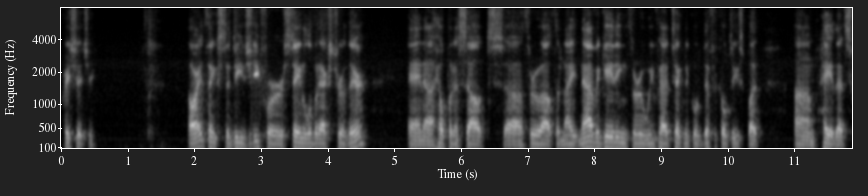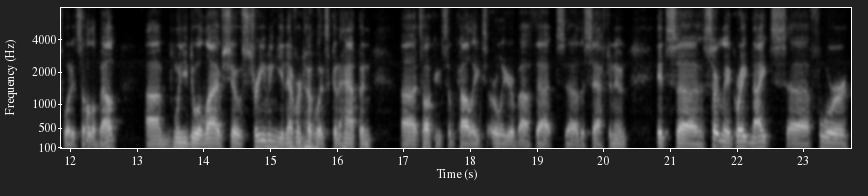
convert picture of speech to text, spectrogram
Appreciate you. All right. Thanks to DG for staying a little bit extra there and uh, helping us out uh, throughout the night, navigating through. We've had technical difficulties, but um, hey, that's what it's all about. Um, when you do a live show streaming, you never know what's going to happen. Uh, talking to some colleagues earlier about that uh, this afternoon. It's uh, certainly a great night uh, for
